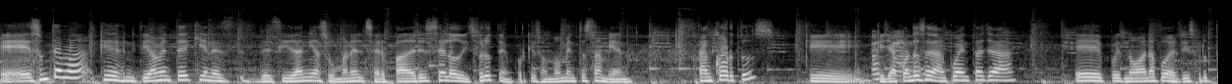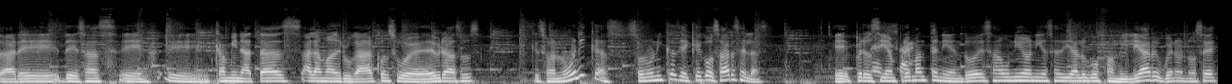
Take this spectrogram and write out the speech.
Eh, es un tema que definitivamente quienes decidan y asuman el ser padres se lo disfruten, porque son momentos también tan cortos que, ya cuando se dan cuenta ya eh, pues no van a poder disfrutar eh, de esas caminatas a la madrugada con su bebé de brazos, que son únicas, son únicas y hay que gozárselas. Pero siempre manteniendo esa unión y ese diálogo familiar. Bueno, no sé,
